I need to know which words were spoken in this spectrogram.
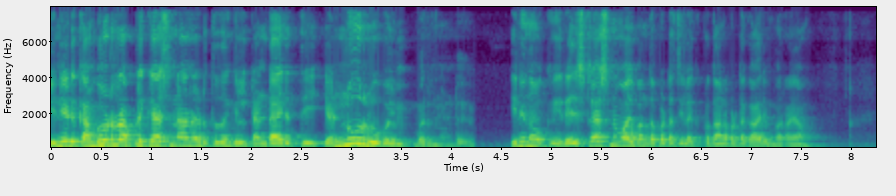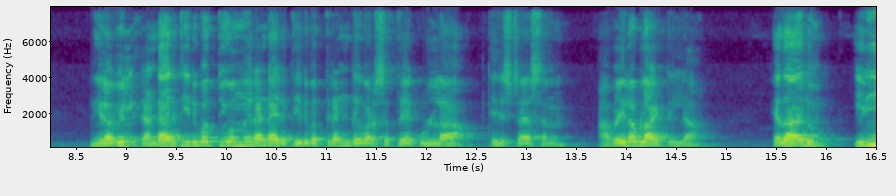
പിന്നീട് കമ്പ്യൂട്ടർ ആപ്ലിക്കേഷനാണ് എടുത്തതെങ്കിൽ രണ്ടായിരത്തി എണ്ണൂറ് രൂപയും വരുന്നുണ്ട്. ഇനി നമുക്ക് രജിസ്ട്രേഷനുമായി ബന്ധപ്പെട്ട ചില പ്രധാനപ്പെട്ട കാര്യം പറയാം. നിലവിൽ രണ്ടായിരത്തി ഇരുപത്തി ഒന്ന് രണ്ടായിരത്തി ഇരുപത്തിരണ്ട് വർഷത്തേക്കുള്ള രജിസ്ട്രേഷൻ അവൈലബിൾ ആയിട്ടില്ല. ഏതായാലും ഇനി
